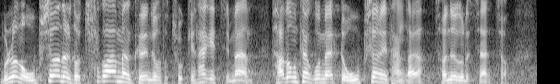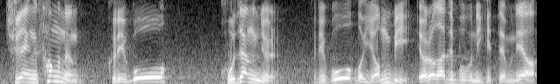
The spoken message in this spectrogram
물론 옵션을 더 추가하면 그랜저가 더 좋긴 하겠지만 자동차 구매할 때 옵션이 단가요? 전혀 그렇지 않죠. 주행 성능 그리고 고장률 그리고 뭐 연비 여러 가지 부분이 있기 때문에요.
